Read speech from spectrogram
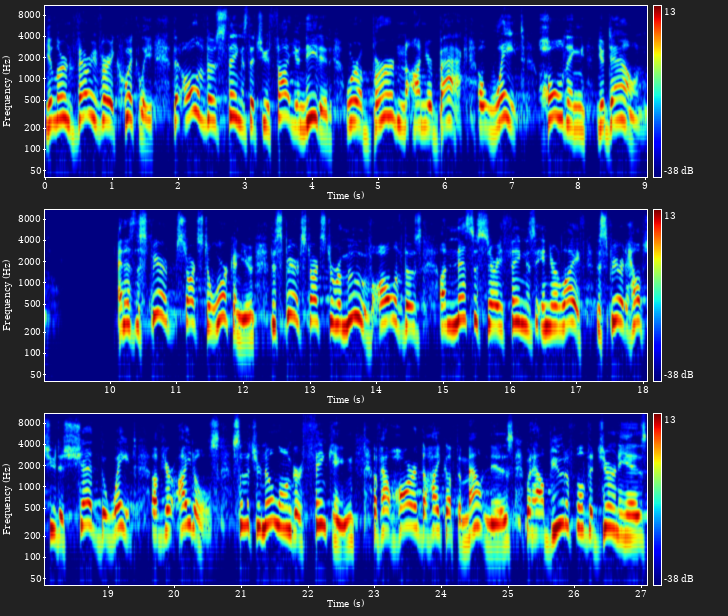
you learn very, very quickly that all of those things that you thought you needed were a burden on your back, a weight holding you down. And as the Spirit starts to work in you, the Spirit starts to remove all of those unnecessary things in your life. The Spirit helps you to shed the weight of your idols so that you're no longer thinking of how hard the hike up the mountain is, but how beautiful the journey is,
